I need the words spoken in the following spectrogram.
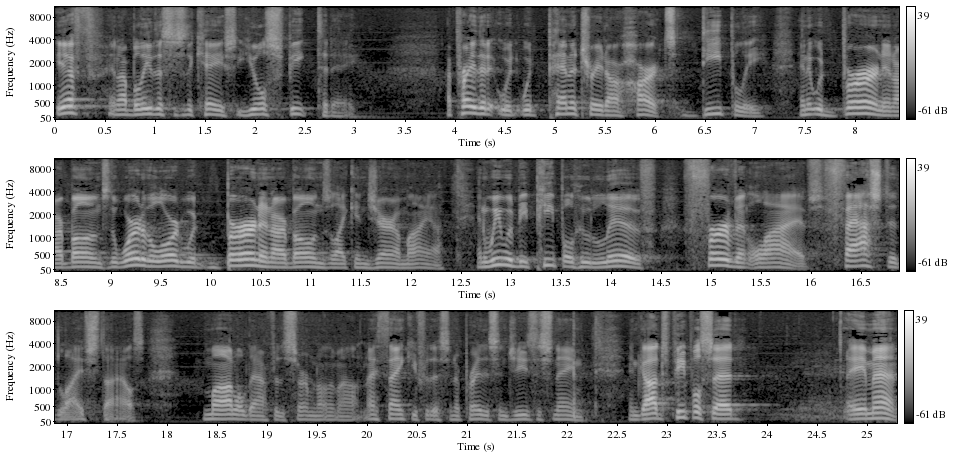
if, and I believe this is the case, you'll speak today. I pray that it would, would penetrate our hearts deeply and it would burn in our bones. The word of the Lord would burn in our bones like in Jeremiah. And we would be people who live fervent lives, fasted lifestyles, modeled after the Sermon on the Mount. And I thank you for this, and I pray this in Jesus' name. And God's people said, Amen.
